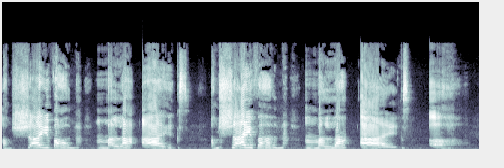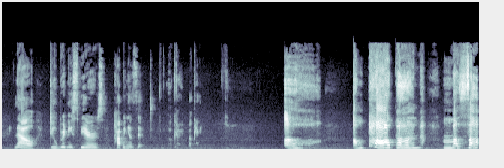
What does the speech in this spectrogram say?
I'm shaving my legs. I'm shaving my legs. Oh, Now, do Britney Spears popping a zit. Okay. Okay. oh, I'm popping my zit.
